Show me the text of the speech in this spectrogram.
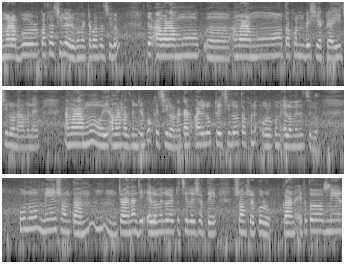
আমার আব্বুর কথা ছিল, এরকম একটা কথা ছিল। তো আমার আম্মু আমার আম্মু তখন বেশি একটা ই ছিল না মানে আমার আম্মু ওই আমার হাজব্যান্ডের পক্ষে ছিল না, কারণ ওই লোকটাই ছিল, তখন ওরকম এলোমেলো ছিল। কোনো মেয়ে সন্তান চায় না যে এলোমেলো একটা ছেলের সাথে সংসার করুক, কারণ এটা তো মেয়ের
